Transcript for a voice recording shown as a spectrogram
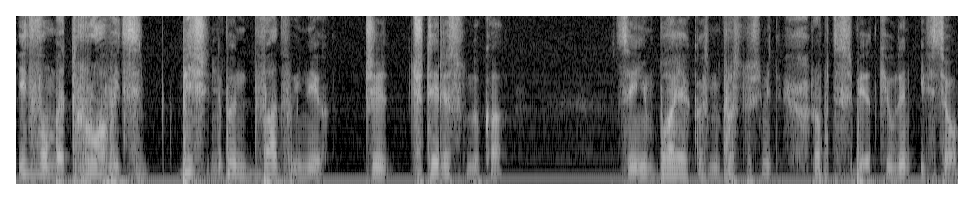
І двометровий, це більше, напевно, два двойних. Чи чотири сундука. Це імба якась. Ну просто шміт. Робите собі такий один і все.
